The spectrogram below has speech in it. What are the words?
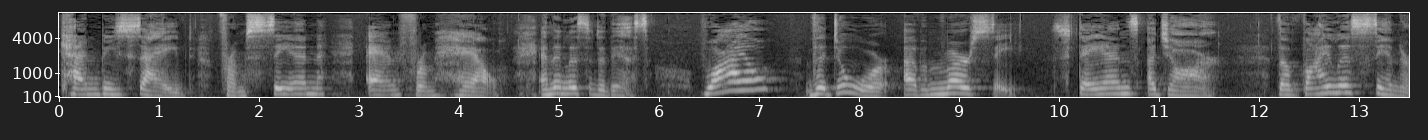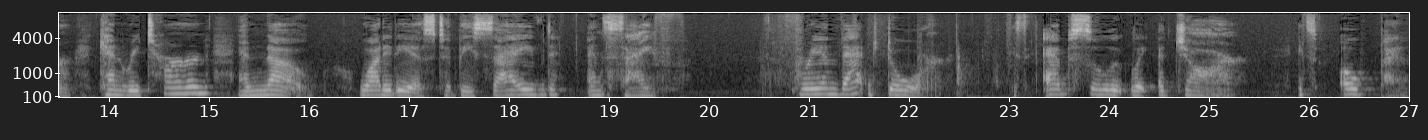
can be saved from sin and from hell. And then listen to this while the door of mercy stands ajar the vilest sinner can return and know what it is to be saved and safe. Friend, that door is absolutely ajar. It's open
